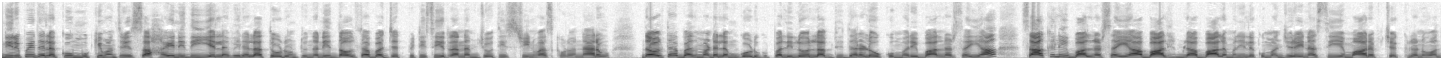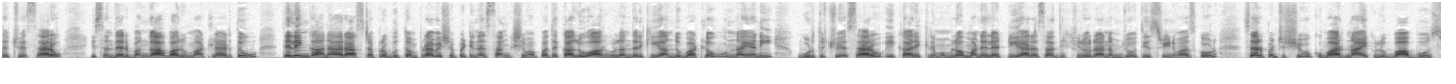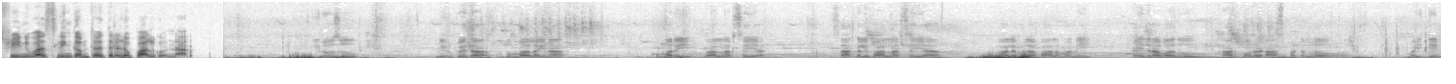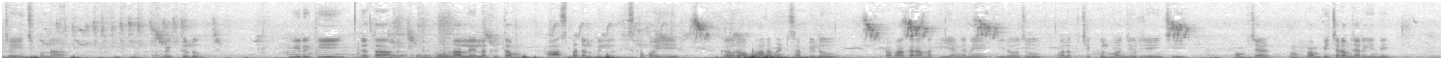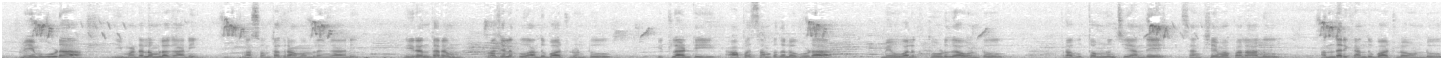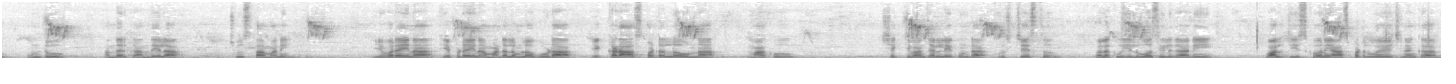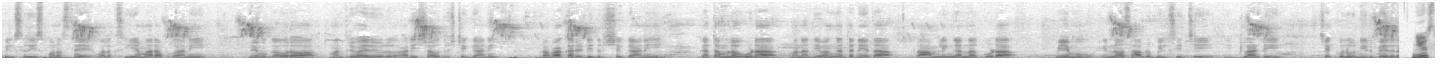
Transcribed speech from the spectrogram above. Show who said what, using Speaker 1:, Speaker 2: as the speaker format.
Speaker 1: నిరుపేదలకు ముఖ్యమంత్రి సహాయ నిధి ఎల్లవేళలా తోడుంటుందని దౌలతాబాద్ జడ్పీటీసీ రణం జ్యోతి శ్రీనివాస్ గౌడ్ అన్నారు. దౌలతాబాద్ మండలం గొడుగుపల్లిలో లబ్దిదారులో కుమ్మరి బాలనర్సయ్య సాకలి బాలనర్సయ్య బాలెంల బాలమణిలకు మంజూరైన సీఎంఆర్ఎఫ్ చెక్కులను అందజేశారు. ఈ సందర్భంగా వారు మాట్లాడుతూ తెలంగాణ రాష్ట్ర ప్రభుత్వం ప్రవేశపెట్టిన సంక్షేమ పథకాలు అర్హులందరికీ అందుబాటులో ఉన్నాయని గుర్తు చేశారు. ఈ కార్యక్రమంలో మండల టీఆర్ఎస్ అధ్యక్షులు రణం జ్యోతి శ్రీనివాస్ గౌడ్ సర్పంచ్ శివకుమార్ నాయకులు బాబు శ్రీనివాస్ లింగం తదితరులు పాల్గొన్నారు.
Speaker 2: ఈరోజు నిరుపేద కుటుంబాలైన కుమ్మరి బాలనర్సయ్య సాకలి బాలనర్సయ్య బాలెంల బాలమని హైదరాబాదు కార్పొరేట్ హాస్పిటల్లో వైద్యం చేయించుకున్న వ్యక్తులు. వీరికి గత మూడు నాలుగు నెలల క్రితం హాస్పిటల్ బిల్లు తీసుకుపోయి గౌరవ పార్లమెంట్ సభ్యులు ప్రభాకర్ అన్నకి ఇయ్యంగానే ఈరోజు వాళ్ళకు చెక్కులు మంజూరు చేయించి పంపించ పంపించడం జరిగింది. మేము కూడా ఈ మండలంలో కానీ మా సొంత గ్రామంలో కానీ నిరంతరం ప్రజలకు అందుబాటులో ఉంటూ ఇట్లాంటి ఆపద సంపదలో కూడా మేము వాళ్ళకు తోడుగా ఉంటూ ప్రభుత్వం నుంచి అందే సంక్షేమ ఫలాలు అందరికీ అందుబాటులో ఉండు ఉంటూ అందరికి అందేలా చూస్తామని ఎవరైనా ఎప్పుడైనా మండలంలో కూడా ఎక్కడ హాస్పిటల్లో ఉన్నా మాకు శక్తివంచన లేకుండా కృషి చేస్తూ వాళ్ళకు ఎల్ఓసీలు కానీ వాళ్ళు తీసుకొని హాస్పిటల్ పోయి వచ్చినాక బిల్స్ తీసుకొని వస్తే వాళ్ళకి సీఎంఆర్ఎఫ్ కానీ మేము గౌరవ మంత్రివర్యులు హరీష్ రావు దృష్టికి కానీ ప్రభాకర్ రెడ్డి దృష్టికి కానీ గతంలో కూడా మన దివంగత నేత రామ్లింగన్నకు కూడా మేము ఎన్నోసార్లు బిల్స్ ఇచ్చి ఇట్లాంటి చెక్కులు నిరుపేదలు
